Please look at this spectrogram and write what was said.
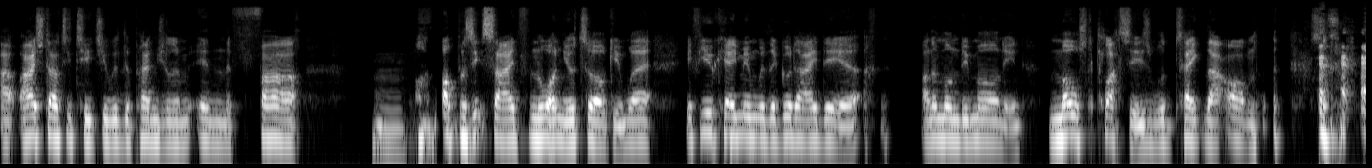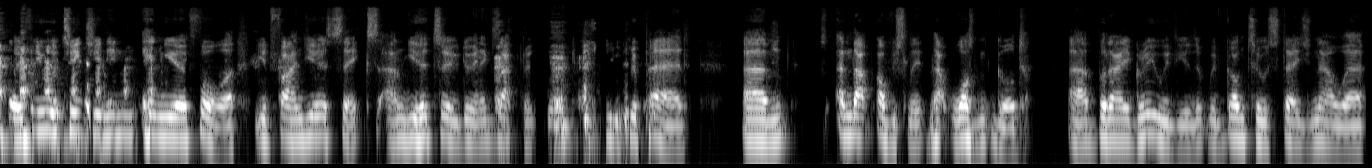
I started teaching with the pendulum in the far mm. opposite side from the one you're talking, where if you came in with a good idea on a Monday morning, most classes would take that on. so, so, if you were teaching in, in year four, you'd find year six and year two doing exactly what you prepared. Um, and that obviously that wasn't good. Uh, but I agree with you that we've gone to a stage now where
